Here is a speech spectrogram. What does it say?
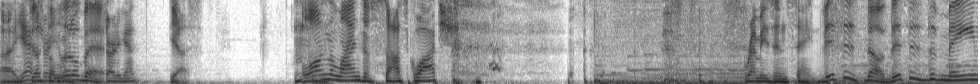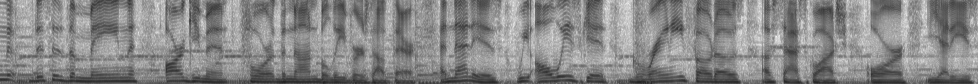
Uh, yeah, Just sure. a little bit. Start again. Yes. Along the lines of Sasquatch, Remy's insane. This is no, this is the main this is the main argument for the non-believers out there. And that is we always get grainy photos of Sasquatch or Yetis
